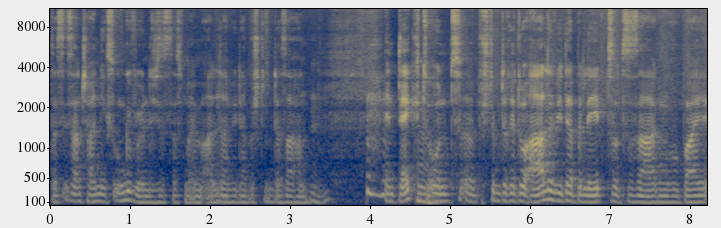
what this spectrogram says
das ist anscheinend nichts Ungewöhnliches, dass man im Alter wieder bestimmte Sachen entdeckt und äh, bestimmte Rituale wieder belebt sozusagen. Wobei, äh,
